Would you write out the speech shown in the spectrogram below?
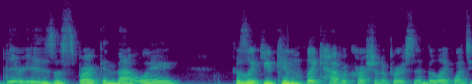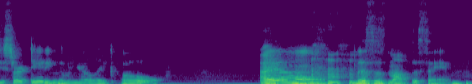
there is a spark in that way. Because, like, you can, like, have a crush on a person, but, like, once you start dating them and you're like, oh, I don't, this is not the same.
